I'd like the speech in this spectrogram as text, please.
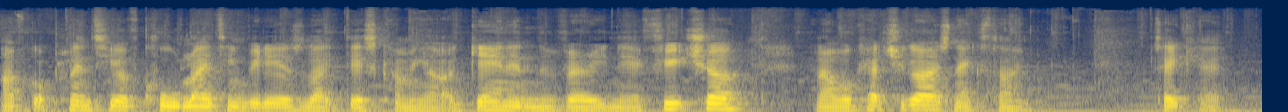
I've got plenty of cool lighting videos like this coming out again in the very near future. And I will catch you guys next time. Take care.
